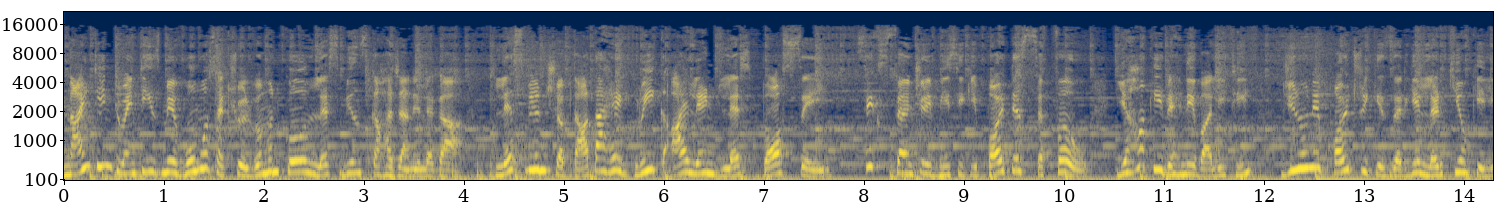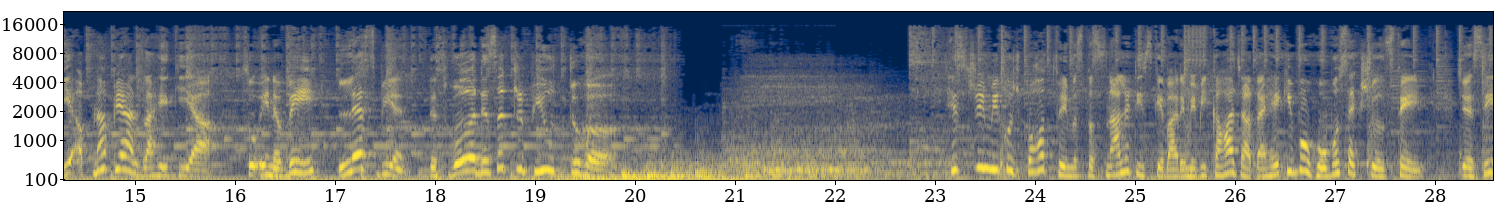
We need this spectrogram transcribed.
1920s में होमोसेक्सुअल वुमन को लेस्बियंस कहा जाने लगा। लेस्बियन शब्द आता है ग्रीक आइलैंड लेस बॉस से सिक्स सेंचुरी बीसी की पोइटिस सफो यहाँ की रहने वाली थी, जिन्होंने पोइट्री के ज़रिए लड़कियों के लिए अपना प्यार ज़ाहिर किया। So in a way lesbian this word is a tribute to her history में कुछ बहुत फ़ेमस पर्सनालिटीज के बारे में भी कहा जाता है कि वो होमोसेक्सुअल्स थे। जैसे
